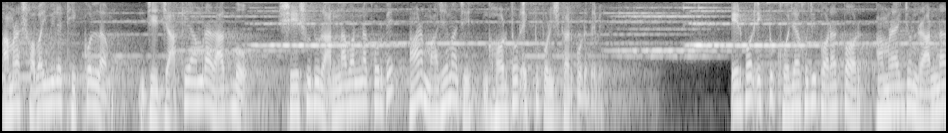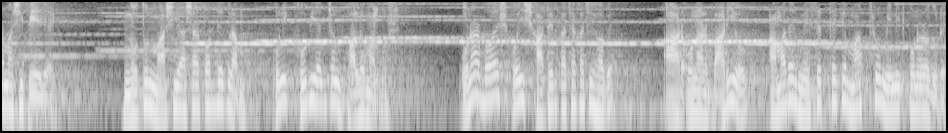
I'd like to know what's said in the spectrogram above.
আমরা সবাই মিলে ঠিক করলাম যে যাকে আমরা রাখব, সে শুধু রান্না বান্না করবে আর মাঝে মাঝে ঘরদোর একটু পরিষ্কার করে দেবে। এরপর একটু খোঁজাখুঁজি করার পর আমরা একজন রান্নার মাসি পেয়ে যাই। নতুন মাসি আসার পর দেখলাম উনি খুবই একজন ভালো মানুষ। ওনার বয়স ওই ষাটের কাছাকাছি হবে। আর ওনার বাড়িও আমাদের মেসের থেকে মাত্র মিনিট পনেরো দূরে।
